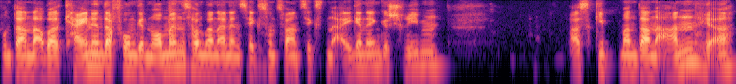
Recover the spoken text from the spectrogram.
und dann aber keinen davon genommen, sondern einen 26. eigenen geschrieben was gibt man dann an, ja?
